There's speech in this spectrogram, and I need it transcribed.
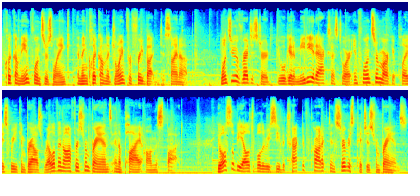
click on the influencers link, and then click on the Join for Free button to sign up. Once you have registered, you will get immediate access to our influencer marketplace where you can browse relevant offers from brands and apply on the spot. You'll also be eligible to receive attractive product and service pitches from brands.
